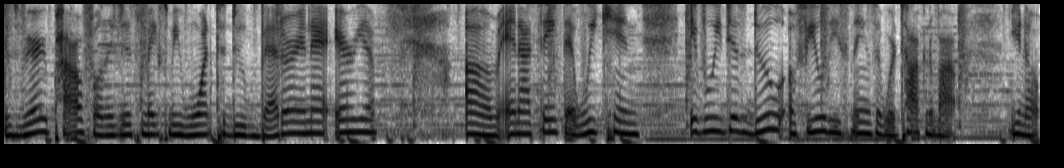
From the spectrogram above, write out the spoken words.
is very powerful, and it just makes me want to do better in that area. Um, and I think that we can, if we just do a few of these things that we're talking about, you know,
